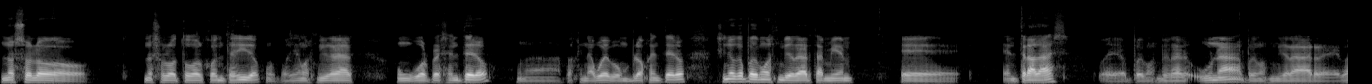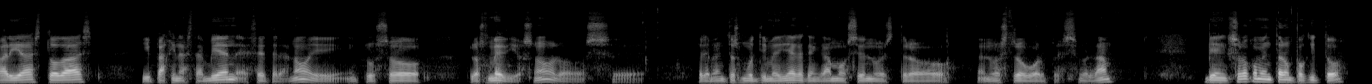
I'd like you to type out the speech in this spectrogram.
No solo, no solo todo el contenido, como podríamos migrar un WordPress entero, una página web o un blog entero, sino que podemos migrar también eh, entradas, podemos migrar una, podemos migrar varias, todas, y páginas también, etcétera, ¿no? E incluso los medios, ¿no? Los, elementos multimedia que tengamos en nuestro, en nuestro WordPress, ¿verdad? Bien, solo comentar un poquito.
